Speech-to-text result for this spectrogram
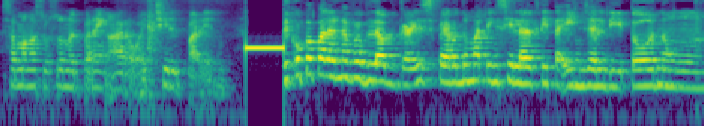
sa mga susunod pa rin araw ay chill pa rin. Hindi ko pa pala na-vlog guys, pero dumating sila Tita Angel dito nung...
